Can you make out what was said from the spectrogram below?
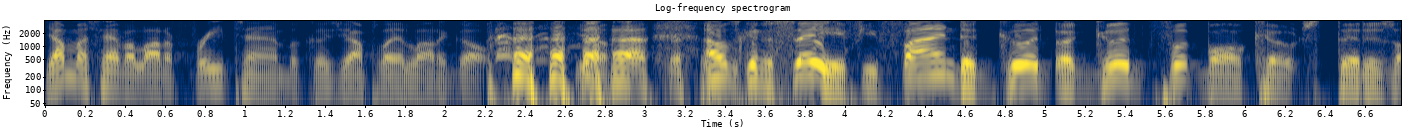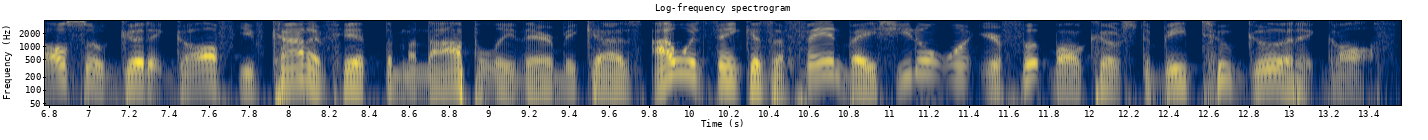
y'all must have a lot of free time because y'all play a lot of golf. I was going to say, if you find a good a good football coach that is also good at golf, you've kind of hit the monopoly there. Because I would think, as a fan base, you don't want your football coach to be too good at golf.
